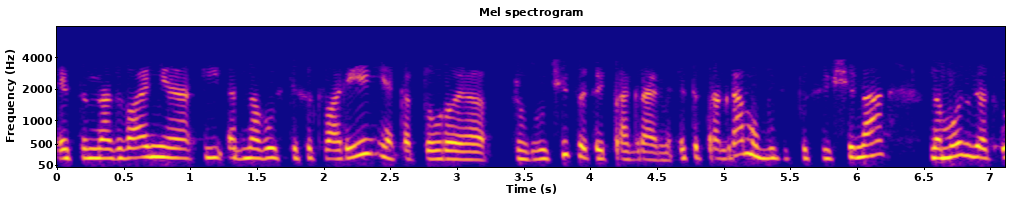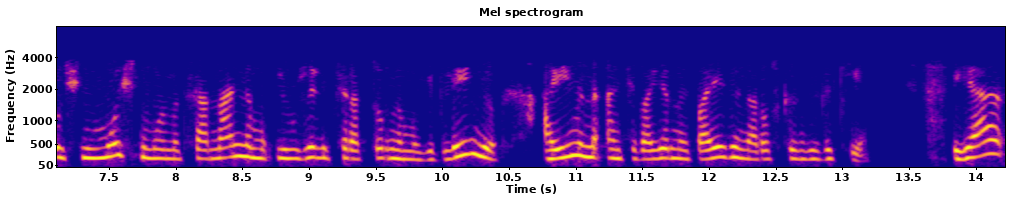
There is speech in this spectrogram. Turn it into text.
Это название и одного стихотворения, которое прозвучит в этой программе. Эта программа будет посвящена, на мой взгляд, очень мощному эмоциональному и уже литературному явлению, а именно антивоенной поэзии на русском языке. Я,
